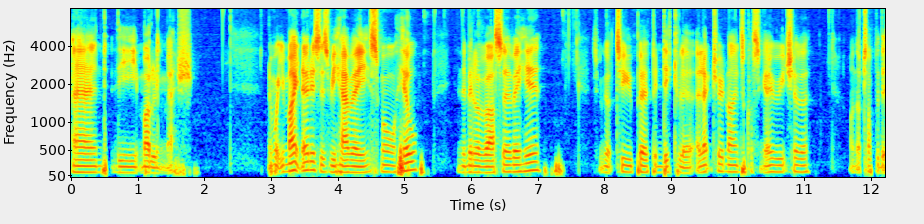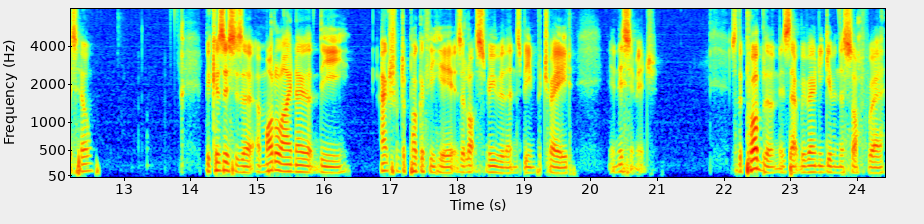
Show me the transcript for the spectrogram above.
and the modeling mesh. And what you might notice is we have a small hill in the middle of our survey here. So we've got two perpendicular electrode lines crossing over each other on the top of this hill because this is a, a model, I know that the actual topography here is a lot smoother than is being portrayed in this image. So the problem is that we've only given the software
